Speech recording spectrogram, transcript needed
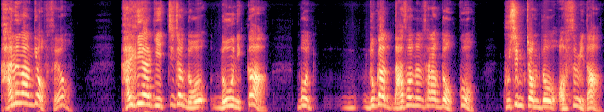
가능한 게 없어요. 갈기갈기 찢어 놓, 놓으니까 뭐 누가 나서는 사람도 없고 구심점도 없습니다.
